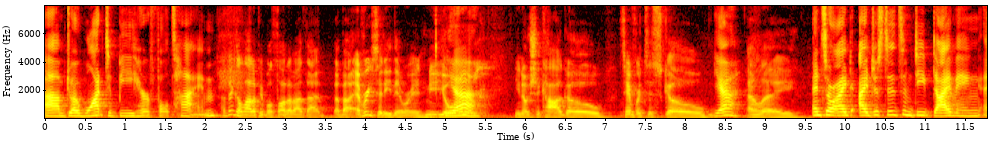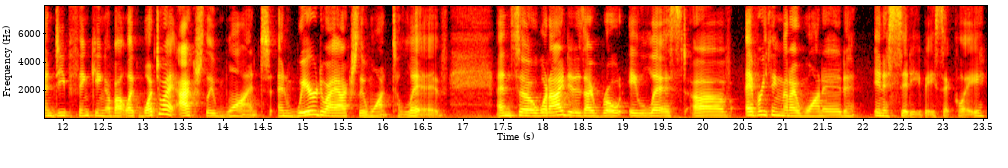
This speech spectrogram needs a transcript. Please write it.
Um, do I want to be here full time? I think a lot of people thought about that about every city they were in. New York, Yeah. you know, Chicago, San Francisco, Yeah. LA. And so I, I just did some deep diving and deep thinking about like what do I actually want and where do I actually want to live. And so what I did is I wrote a list of everything that I wanted in a city basically.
